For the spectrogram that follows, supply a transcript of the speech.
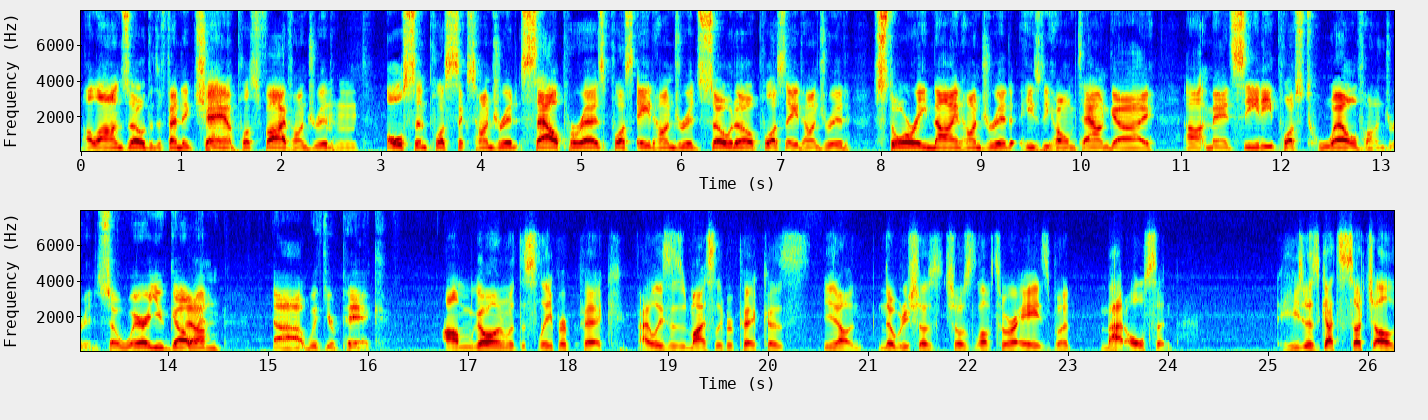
Alonso, the defending champ, plus 500, Mhm. Olson plus 600, Sal Perez plus 800, Soto plus 800, Story 900. He's the hometown guy. Uh, Mancini plus 1200. So where are you going uh, with your pick? I'm going with the sleeper pick. At least this is my sleeper pick because you know nobody shows shows love to our A's, but Matt Olson. He just got such a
